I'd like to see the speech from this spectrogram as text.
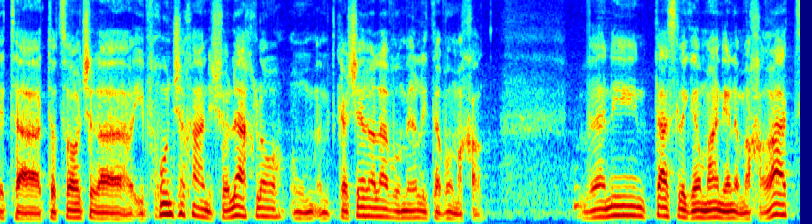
את התוצאות של האבחון שלך, אני שולח לו, הוא מתקשר אליו, הוא אומר לי, תבוא מחר. ואני טס לגרמניה למחרת.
